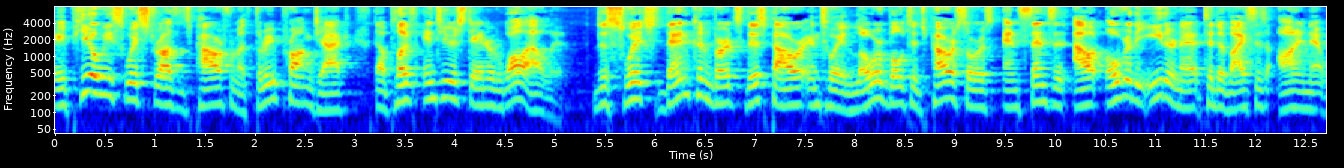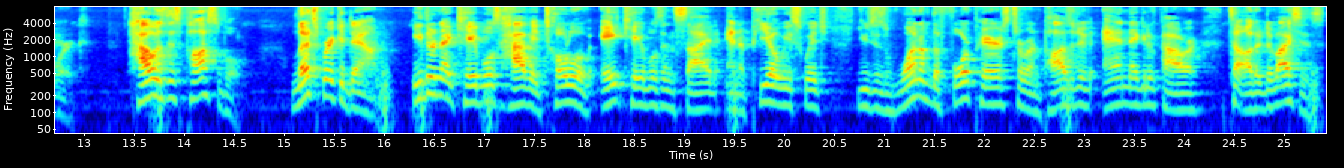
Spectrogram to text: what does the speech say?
A PoE switch draws its power from a three-prong jack that plugs into your standard wall outlet. The switch then converts this power into a lower voltage power source and sends it out over the Ethernet to devices on a network. How is this possible? Let's break it down. Ethernet cables have a total of 8 cables inside and a PoE switch uses one of the four pairs to run positive and negative power to other devices,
